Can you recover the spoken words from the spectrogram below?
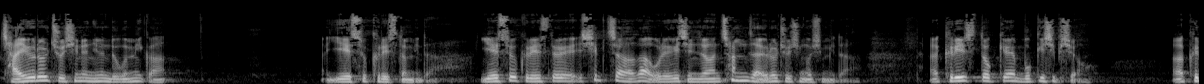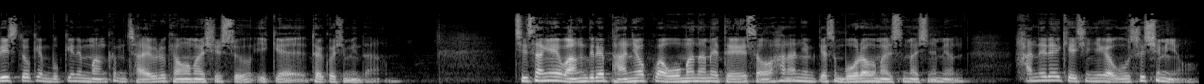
자유를 주시는 이는 누굽니까? 예수 그리스도입니다. 예수 그리스도의 십자가가 우리에게 진정한 참 자유를 주신 것입니다. 그리스도께 묶이십시오. 그리스도께 묶이는 만큼 자유를 경험하실 수 있게 될 것입니다. 지상의 왕들의 반역과 오만함에 대해서 하나님께서 뭐라고 말씀하시냐면 하늘에 계신 이가 웃으시며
